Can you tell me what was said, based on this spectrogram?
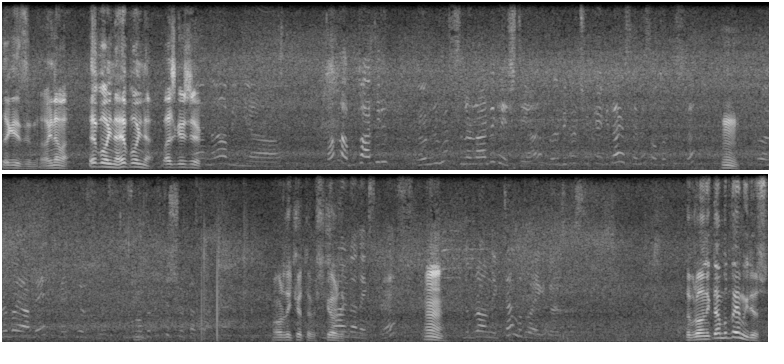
Çok iyisin. Oynama. Hep oyna hep oyna. Başka bir şey yok. Ben ne yapayım ya? Valla bu tatil ömrümüz sınırlarda geçti ya. Böyle bir gün Türkiye giderseniz otobüste Hı. böyle bayağı bir bekliyorsunuz. Bizim otobüs de şurada zaten. Oradaki otobüs gördük. Jordan Express. Ha. Dubrovnik'ten Budva'ya gidiyoruz biz. Dubrovnik'ten Budva'ya mı gidiyorsun?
